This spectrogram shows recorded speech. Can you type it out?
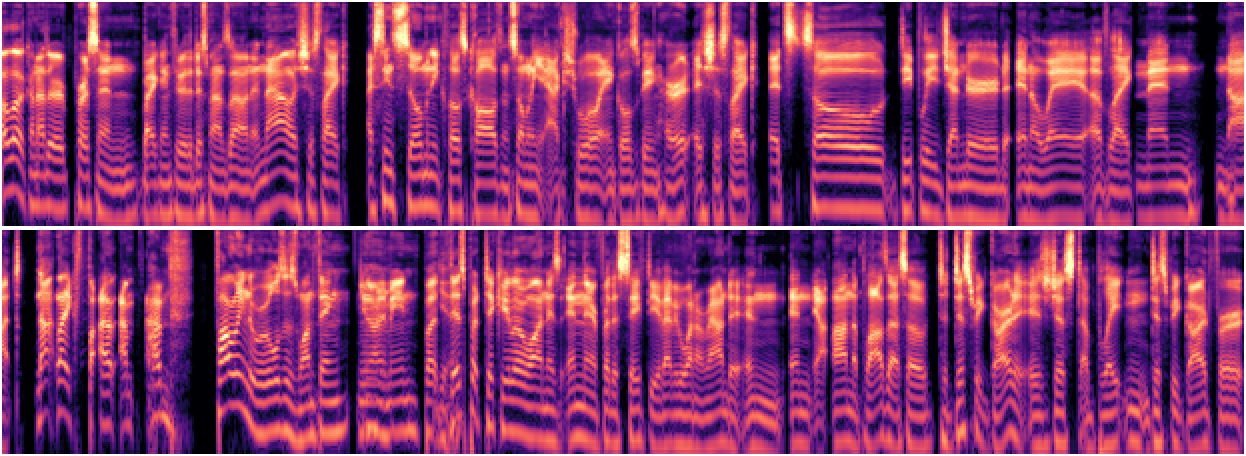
oh, look, another person biking through the dismount zone. And now it's just like, I've seen so many close calls and so many actual ankles being hurt. It's just like, it's so deeply gendered in a way of like men not, not like, I'm, I'm, Following the rules is one thing, you know what I Mhm. mean? But Yeah. this particular one is in there for the safety of everyone around it and and on the plaza. So to disregard it is just a blatant disregard for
